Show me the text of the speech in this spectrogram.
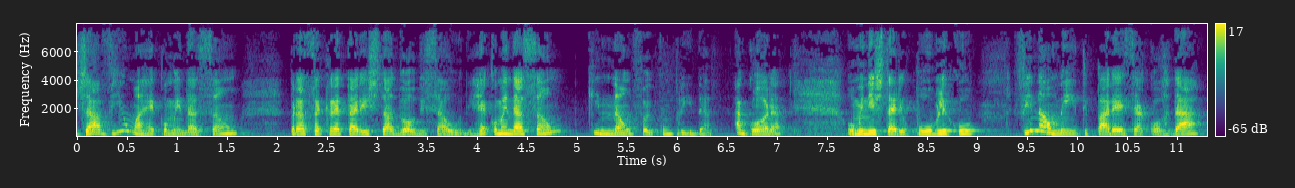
já havia uma recomendação para a Secretaria Estadual de Saúde. Recomendação que não foi cumprida. Agora, o Ministério Público finalmente parece acordar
